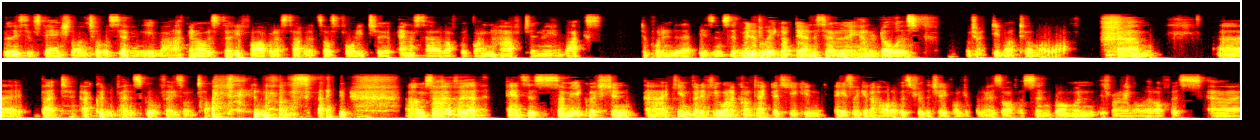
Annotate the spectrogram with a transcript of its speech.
really substantial until the seven year mark, and I was 35 when I started, so I was 42, and I started off with one and a half, two million bucks to put into that business. Admittedly, got down to $1,700, which I did not tell my wife. Um, uh, but I couldn't pay the school fees on time. so, um, so hopefully that answers some of your question, uh, Kim. But if you want to contact us, you can easily get a hold of us through the Chief Entrepreneur's Office, and Bronwyn is running all that office. Uh,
